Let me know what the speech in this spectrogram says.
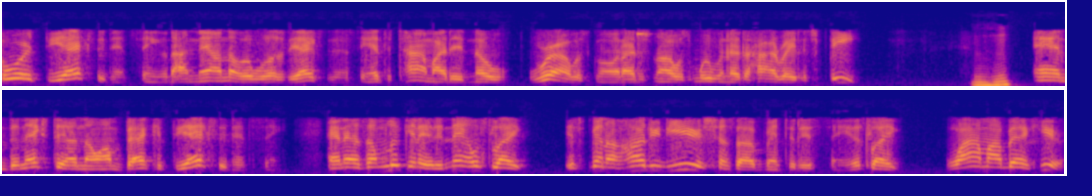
toward the accident scene. And I now know it was the accident scene. At the time, I didn't know where I was going. I just know I was moving at a high rate of speed. Mm-hmm. And the next day, I know I'm back at the accident scene. And as I'm looking at it now, it's like it's been a hundred years since I've been to this scene. It's like, why am I back here?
